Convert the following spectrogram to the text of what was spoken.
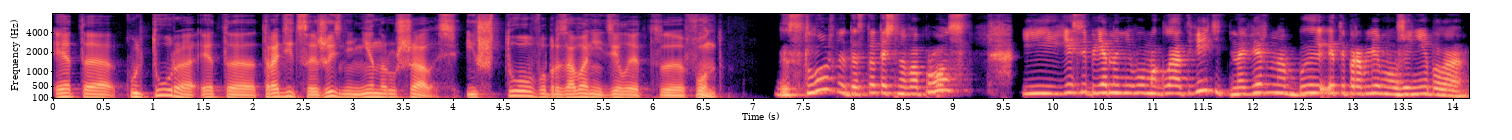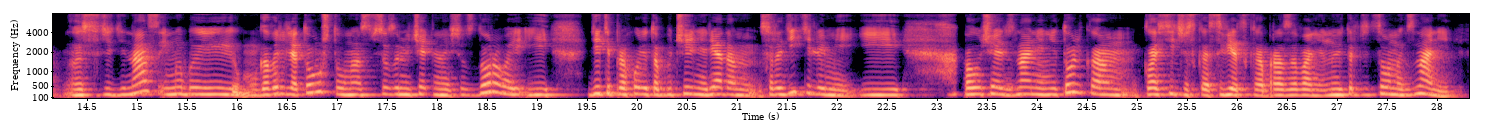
эта культура, эта традиция жизни не нарушалась? И что в образовании делает э, фонд? Сложный достаточно вопрос. И если бы я на него могла ответить, наверное, бы этой проблемы уже не было э, среди нас, и мы бы говорили о том, что у нас все замечательно все здорово, и дети проходят обучение рядом с родителями и получают знания не только классическое светское образование, но и традиционных знаний.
